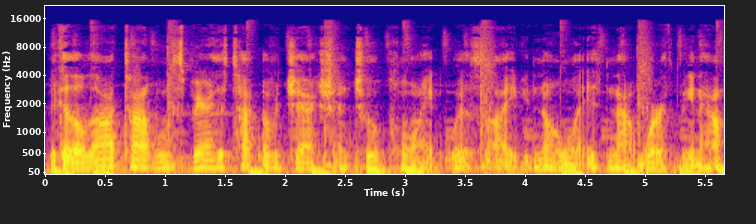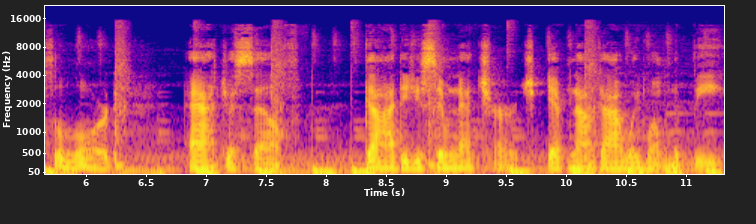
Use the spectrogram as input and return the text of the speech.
Because a lot of times when we experience this type of rejection to a point where it's like, you know what, it's not worth being in the house of the Lord. Ask yourself, God, did you send me in that church? If not, God, where you want me to be?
